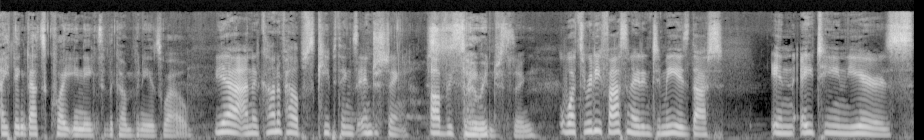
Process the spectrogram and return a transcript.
I think that's quite unique to the company as well. Yeah, and it kind of helps keep things interesting. Obviously, So interesting. What's really fascinating to me is that in 18 years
